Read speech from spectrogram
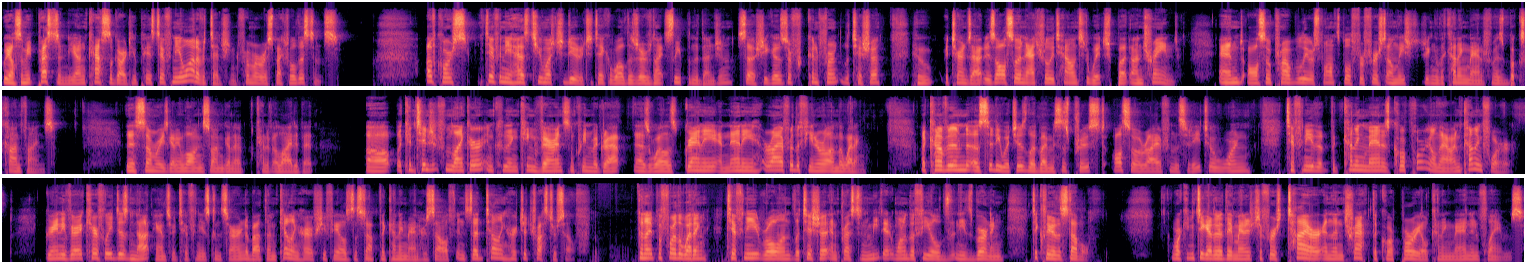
We also meet Preston, a young castle guard who pays Tiffany a lot of attention from a respectful distance. Of course, Tiffany has too much to do to take a well deserved night's sleep in the dungeon, so she goes to confront Letitia, who, it turns out, is also a naturally talented witch but untrained, and also probably responsible for first unleashing the Cunning Man from his book's confines. This summary is getting long, so I'm going to kind of elide a bit. Uh, a contingent from Lancre, including King Verence and Queen Magrat, as well as Granny and Nanny, arrive for the funeral and the wedding. A coven of city witches, led by Mrs. Proust, also arrive from the city to warn Tiffany that the cunning man is corporeal now and coming for her. Granny very carefully does not answer Tiffany's concern about them killing her if she fails to stop the cunning man herself, instead telling her to trust herself. The night before the wedding, Tiffany, Roland, Letitia, and Preston meet at one of the fields that needs burning to clear the stubble. Working together, they manage to first tire and then trap the corporeal cunning man in flames.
